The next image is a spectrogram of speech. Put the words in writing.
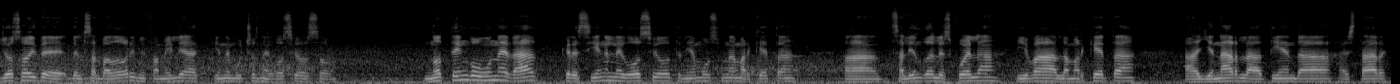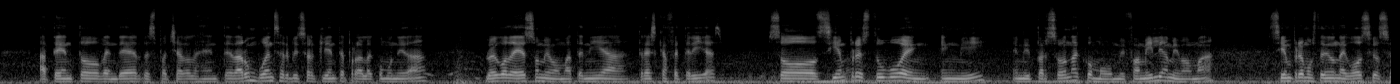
yo soy de, de El Salvador y mi familia tiene muchos negocios. no tengo una edad, crecí en el negocio, teníamos una marqueta. ah, saliendo de la escuela, iba a la marqueta a llenar la tienda, a estar atento, vender, despachar a la gente, dar un buen servicio al cliente para la comunidad. Luego de eso, mi mamá tenía tres cafeterías. So, siempre estuvo en, en mí, en mi persona, como mi familia, mi mamá. Siempre hemos tenido negocios,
